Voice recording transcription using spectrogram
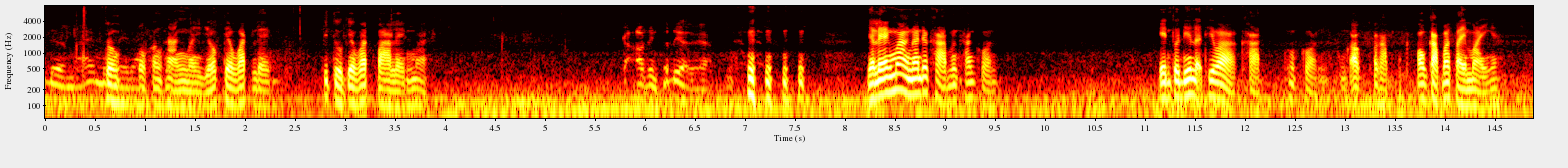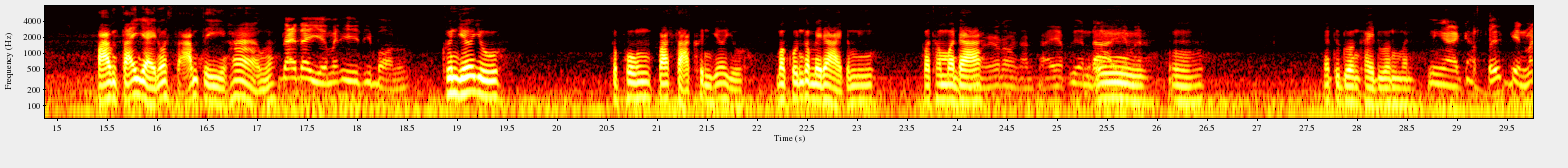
ห้เดินมาให้หมดต้องเลยออกห่างๆหน่อยเดี๋ยวแกวัดแรงพี่ตูแกวัดปลาแรงมาก กะเอาถึงก็เดือดเลยอะอย่าแรงมากนะเดี๋ยวขาดเป็นครั้งก่อน เอ็นตัวนี้แหละที่ว่าขาดเมื่อก่อนเอาเอากลับเอากลับมาใส่ใหม่ไงปลามันไซส์ใหญ่เนอะสามสี่ห้าเนอะได้ได้เยอะไหมที่ที่บ่อนู้นขึ้นเยอะอยู่ กระพงปลาสากขึ้นเยอะอยู่ บางคนก็ไม่ได้ก็มี ก็ธรรมดามันก็ต้องทันใจอะเพื่อนเอได้ใช่อไหมเออ แล้วตัวดวงใครดวงมัน นี่ไงกัดตึกเห็นไหม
